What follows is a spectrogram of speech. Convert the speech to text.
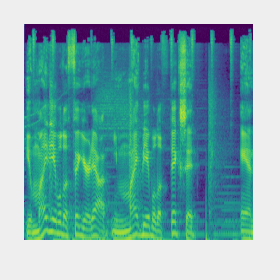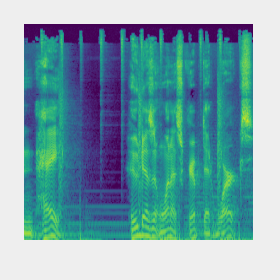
you might be able to figure it out. You might be able to fix it. And hey, who doesn't want a script that works?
